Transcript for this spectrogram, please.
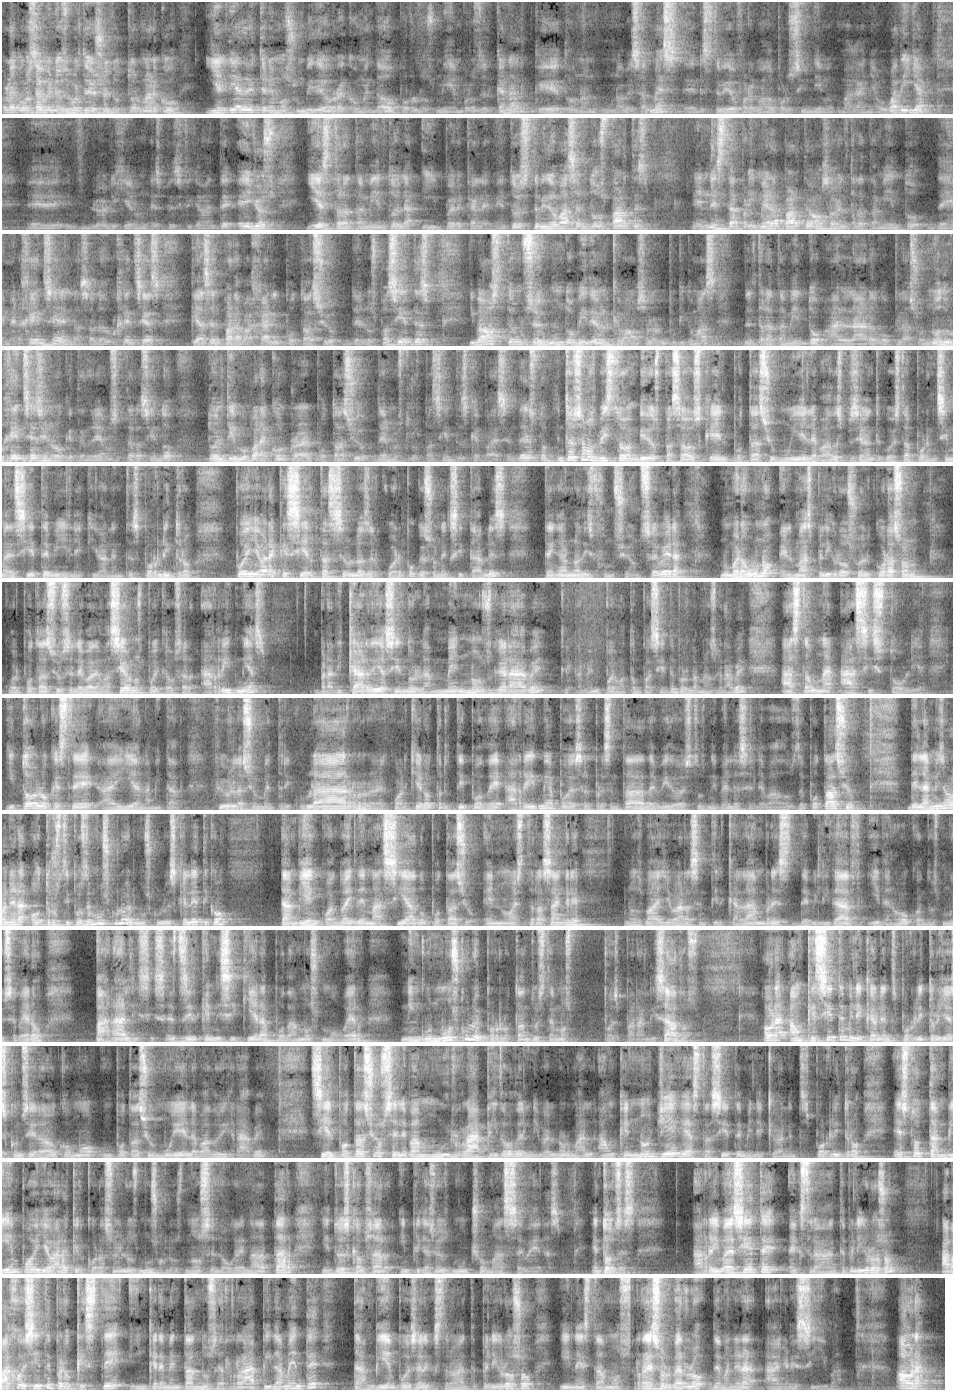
Hola, ¿cómo están? Bienvenidos de vuelta, yo soy el Dr. Marco y el día de hoy tenemos un video recomendado por los miembros del canal que donan una vez al mes. En este video fue recomendado por Cindy Magaña Bobadilla, eh, lo eligieron específicamente ellos y es tratamiento de la hipercalemia. Entonces este video va a ser dos partes. En esta primera parte vamos a ver el tratamiento de emergencia en la sala de urgencias, qué hacer para bajar el potasio de los pacientes. Y vamos a tener un segundo video en el que vamos a hablar un poquito más del tratamiento a largo plazo. No de urgencia, sino lo que tendríamos que estar haciendo todo el tiempo para controlar el potasio de nuestros pacientes que padecen de esto. Entonces hemos visto en videos pasados que el potasio muy elevado, especialmente cuando está por encima de 7000 equivalentes por litro, puede llevar a que ciertas células del cuerpo que son excitables tengan una disfunción severa. Número uno, el más peligroso, el corazón. Cuando el potasio se eleva demasiado nos puede causar arritmias, bradicardia siendo la menos grave, que también puede matar a un paciente, pero es la menos grave, hasta una asistolia. Y todo lo que esté ahí a la mitad. Fibrilación ventricular, cualquier otro tipo de arritmia puede ser presentada debido a estos niveles elevados de potasio. De la misma manera, otros tipos de músculo, el músculo esquelético, también cuando hay demasiado potasio en nuestra sangre, nos va a llevar a sentir calambres, debilidad y de nuevo cuando es muy severo, parálisis, es decir, que ni siquiera podamos mover ningún músculo y por lo tanto estemos pues paralizados. Ahora, aunque 7 milicablentes por litro ya es considerado como un potasio muy elevado y grave, si el potasio se eleva muy rápido del nivel normal, aunque no llegue hasta 7 equivalentes por litro, esto también puede llevar a que el corazón y los músculos no se logren adaptar y entonces causar implicaciones mucho más severas. Entonces, Arriba de 7, extremadamente peligroso. Abajo de 7, pero que esté incrementándose rápidamente, también puede ser extremadamente peligroso y necesitamos resolverlo de manera agresiva. Ahora,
